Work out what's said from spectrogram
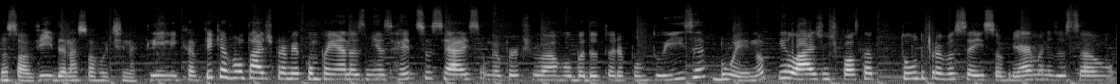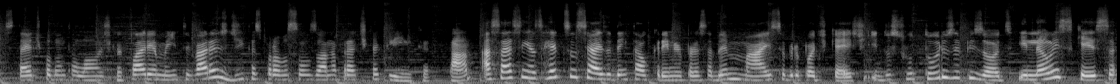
na sua vida, na sua rotina clínica. Fique à vontade para me acompanhar nas minhas redes sociais. O meu perfil é doutora.isabueno e lá a gente posta tudo para vocês sobre harmonização, estética odontológica, clareamento e várias dicas para você usar na prática clínica, tá? Acessem as redes sociais da Dental Creamer para saber mais sobre o podcast e dos futuros os episódios e não esqueça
